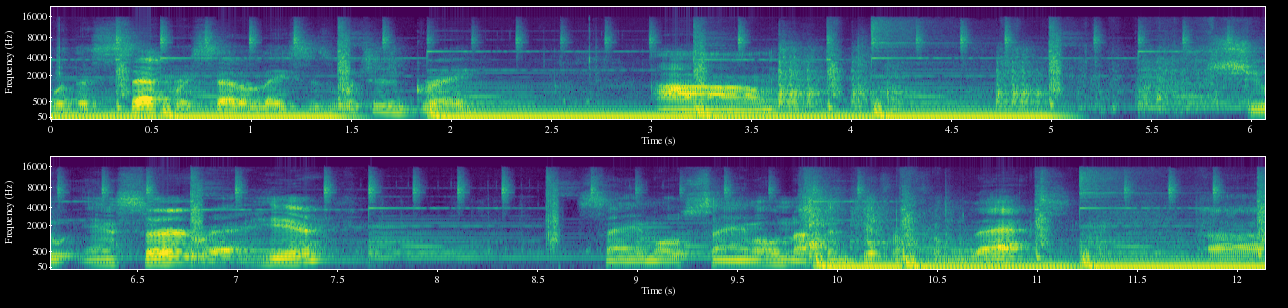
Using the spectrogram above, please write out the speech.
with a separate set of laces, which is great. Um, shoe insert right here. Same old, same old, nothing different from that. Uh,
